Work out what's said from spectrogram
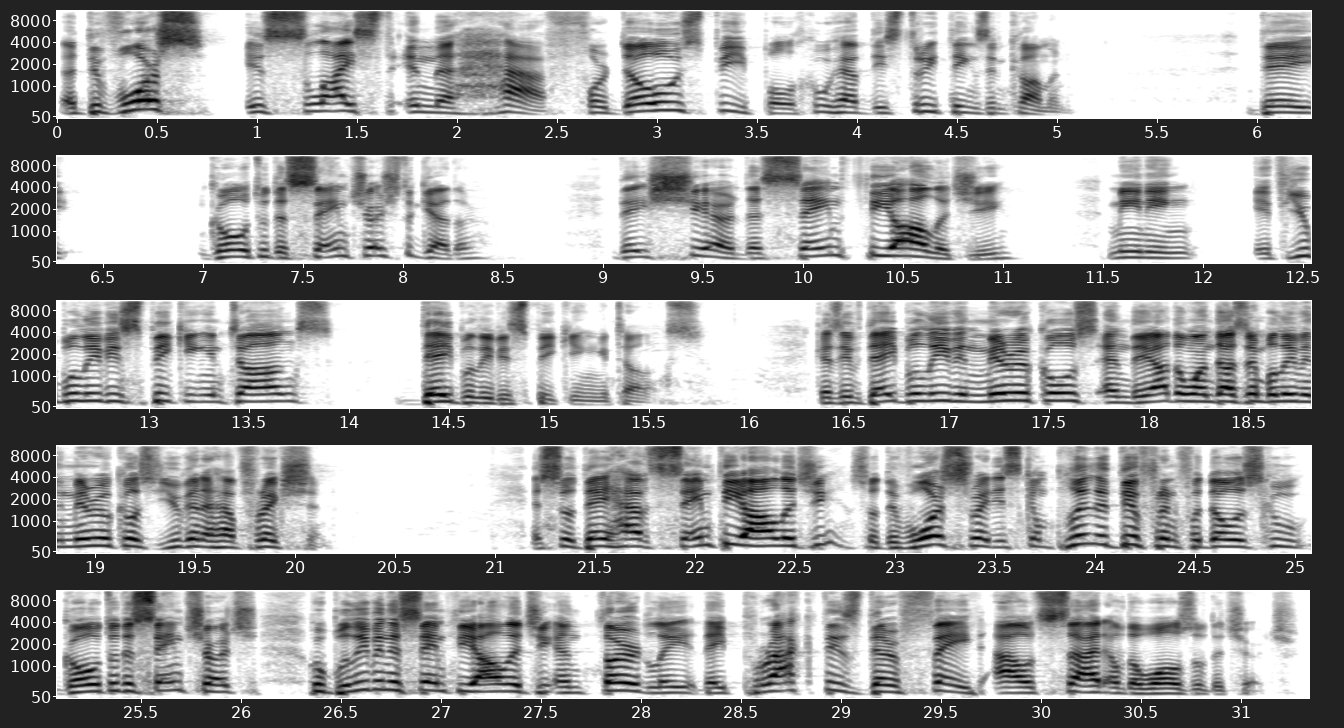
a divorce is sliced in the half for those people who have these three things in common they go to the same church together. They share the same theology meaning if you believe in speaking in tongues they believe in speaking in tongues. Because if they believe in miracles and the other one doesn't believe in miracles you're gonna have friction. And so they have same theology so divorce rate is completely different for those who go to the same church who believe in the same theology and thirdly they practice their faith outside of the walls of the church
